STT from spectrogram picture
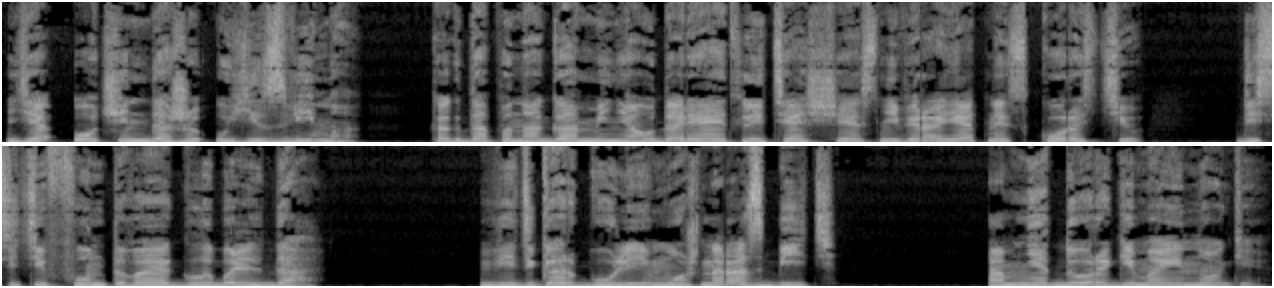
я очень даже уязвима, когда по ногам меня ударяет летящая с невероятной скоростью десятифунтовая глыба льда. Ведь горгулии можно разбить, а мне дороги мои ноги.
